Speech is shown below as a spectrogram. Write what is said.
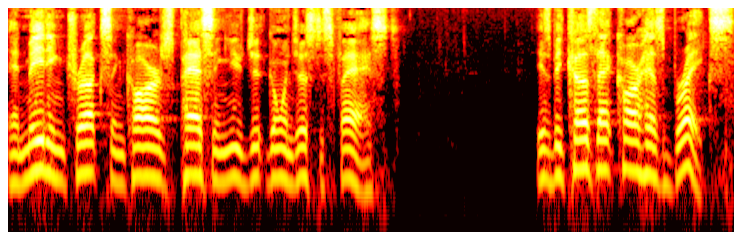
and meeting trucks and cars passing you going just as fast is because that car has brakes.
